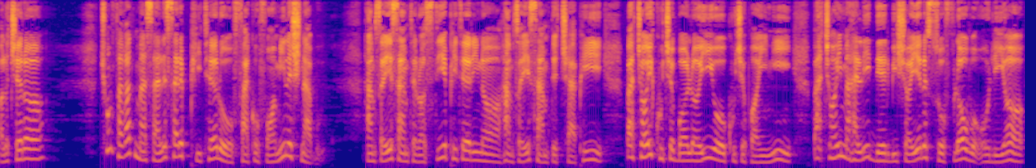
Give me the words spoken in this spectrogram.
حالا چرا؟ چون فقط مسئله سر پیتر و فک و فامیلش نبود. همسایه سمت راستی پیترینا همسایه سمت چپی بچه های کوچه بالایی و کوچه پایینی بچه های محله دربیشایر سفلا و اولیا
